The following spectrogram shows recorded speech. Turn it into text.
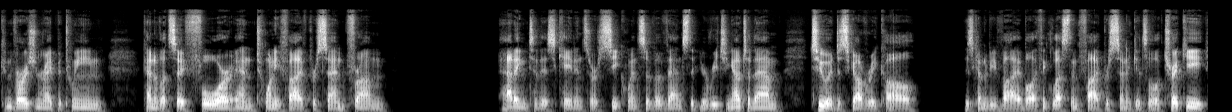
conversion rate between kind of let's say four and twenty five percent from adding to this cadence or sequence of events that you're reaching out to them to a discovery call is going to be viable. I think less than 5%, it gets a little tricky.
